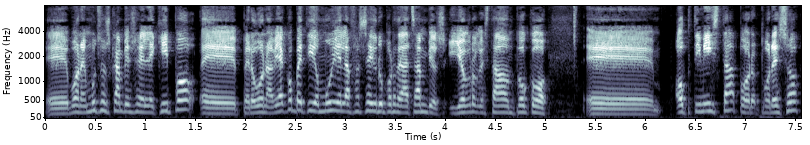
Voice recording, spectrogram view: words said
Eh, bueno, hay muchos cambios en el equipo, eh, pero bueno, había competido muy en la fase de grupos de la Champions y yo creo que estaba un poco optimista por, por eso,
